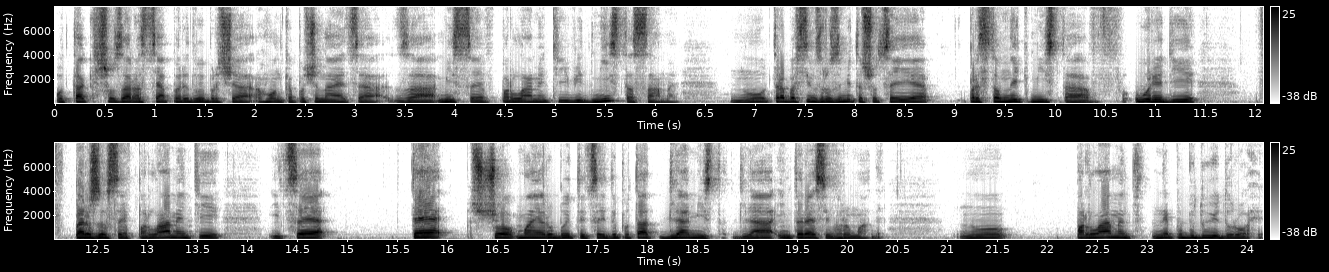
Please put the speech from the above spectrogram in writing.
отак, що зараз ця передвиборча гонка починається за місце в парламенті від міста саме, ну, треба всім зрозуміти, що це є представник міста в уряді, перш за все в парламенті, і це те, що має робити цей депутат для міста, для інтересів громади. Ну, парламент не побудує дороги,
